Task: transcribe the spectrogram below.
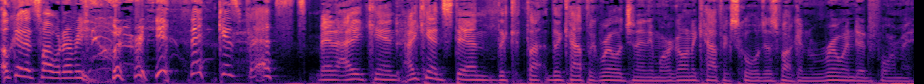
Okay, that's fine. Whatever you whatever you think is best. Man, I can't. I can't stand the the Catholic religion anymore. Going to Catholic school just fucking ruined it for me.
